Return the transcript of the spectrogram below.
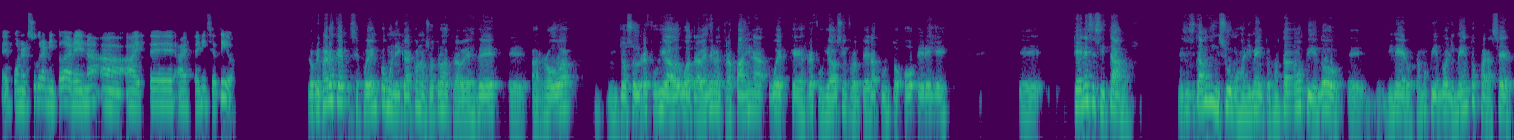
eh, poner su granito de arena a, este, a esta iniciativa. Lo primero es que se pueden comunicar con nosotros a través de eh, arroba yo soy refugiado o a través de nuestra página web que es refugiadosinfronteras.org. ¿Qué necesitamos? Necesitamos insumos, alimentos. No estamos pidiendo dinero, estamos pidiendo alimentos para hacer.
